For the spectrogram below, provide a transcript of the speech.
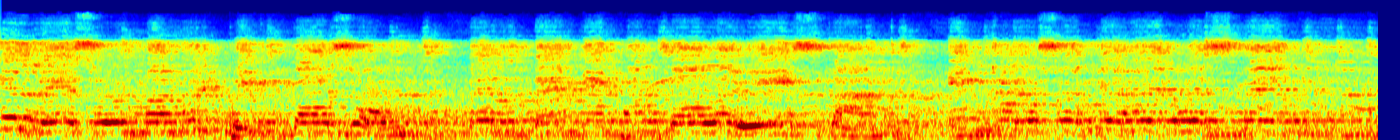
Él es un man muy pintoso, desde mi punto de vista. Incluso que bueno esté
